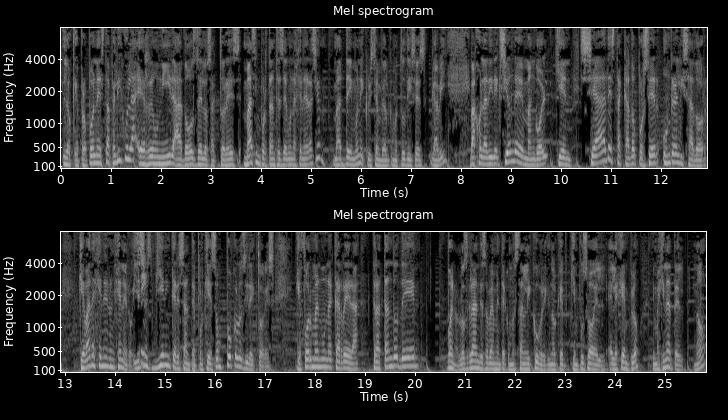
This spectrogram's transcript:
lo que propone esta película es reunir a dos de los actores más importantes de una generación, Matt Damon y Christian Bale, como tú dices, Gaby, bajo la dirección de Mangold, quien se ha destacado por ser un realizador que va de género en género. Y eso es bien interesante porque son pocos los directores que forman una carrera tratando de bueno, los grandes obviamente como Stanley Kubrick, ¿no? Que quien puso el, el ejemplo, imagínate, ¿no?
